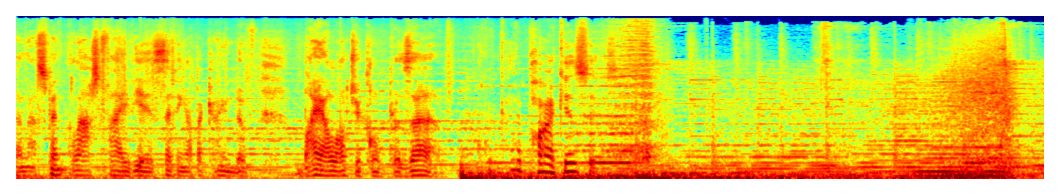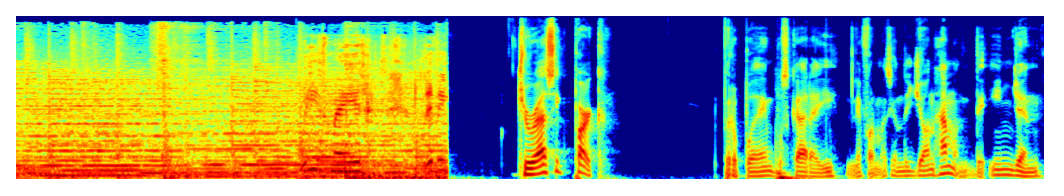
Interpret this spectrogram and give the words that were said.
And I've spent the last five years setting up a kind of biological preserve. What kind of park is this? We've made living Jurassic Park. Pero pueden buscar ahí la información de John Hammond, de InGen.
